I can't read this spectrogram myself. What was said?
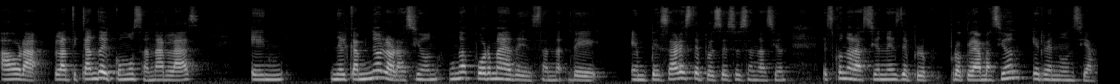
Ahora, platicando de cómo sanarlas, en, el camino de la oración, una forma de, de empezar este proceso de sanación es con oraciones de proclamación y renuncia.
